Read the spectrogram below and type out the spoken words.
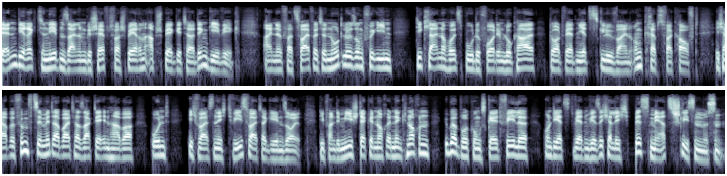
Denn direkt neben seinem Geschäft versperren Absperrgitter den Gehweg. Eine verzweifelte Notlösung für ihn. Die kleine Holzbude vor dem Lokal, dort werden jetzt Glühwein und Krebs verkauft. Ich habe 15 Mitarbeiter, sagt der Inhaber, und ich weiß nicht, wie es weitergehen soll. Die Pandemie stecke noch in den Knochen, Überbrückungsgeld fehle, und jetzt werden wir sicherlich bis März schließen müssen.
